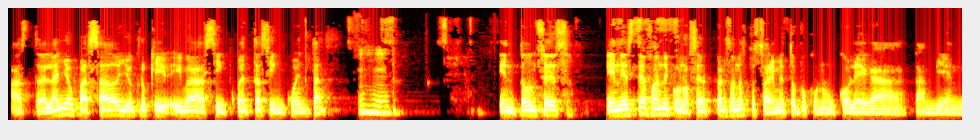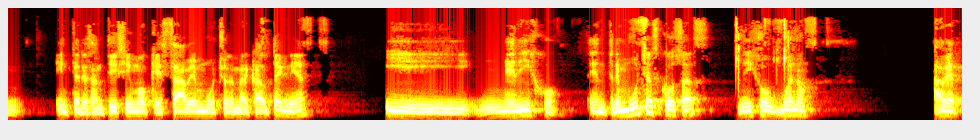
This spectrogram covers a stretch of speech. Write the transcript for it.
hasta el año pasado yo creo que iba a 50-50. Entonces, en este afán de conocer personas, pues ahí me topo con un colega también interesantísimo que sabe mucho de mercadotecnia y me dijo, entre muchas cosas, me dijo, bueno, a ver,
